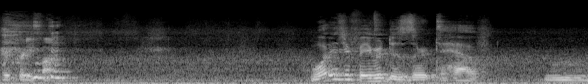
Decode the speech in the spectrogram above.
They're pretty fun. What is your favorite dessert to have? Ooh.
